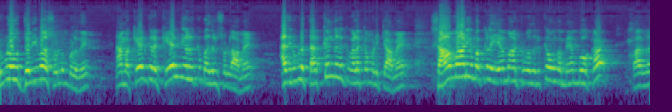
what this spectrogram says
இவ்வளவு தெளிவாக சொல்லும் பொழுது நாம கேட்கிற கேள்விகளுக்கு பதில் சொல்லாமல் அதில் உள்ள தர்க்கங்களுக்கு விளக்கம் அளிக்காமல் சாமானிய மக்களை ஏமாற்றுவதற்கு அவங்க மேம்போக்காக பாருங்க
